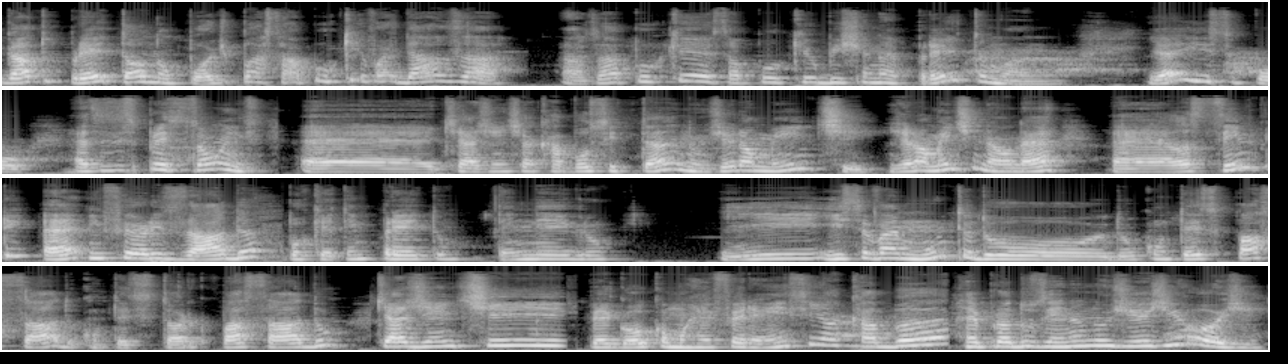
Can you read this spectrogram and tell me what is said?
gato preto, ó, não pode passar porque vai dar azar. Azar por quê? Só porque o bicho não é preto, mano? E é isso, pô. Essas expressões é, que a gente acabou citando, geralmente, geralmente não, né? É, ela sempre é inferiorizada porque tem preto, tem negro, e isso vai muito do, do contexto passado, contexto histórico passado, que a gente pegou como referência e acaba reproduzindo nos dias de hoje.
